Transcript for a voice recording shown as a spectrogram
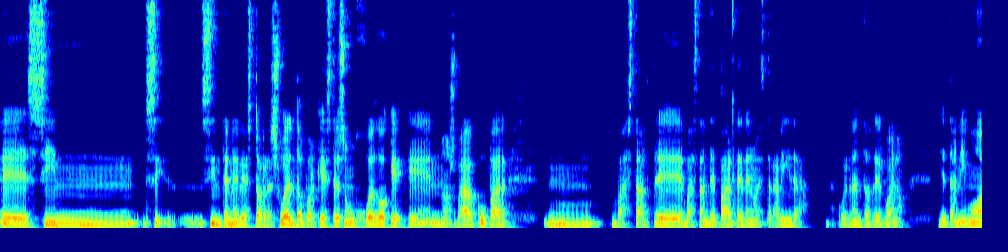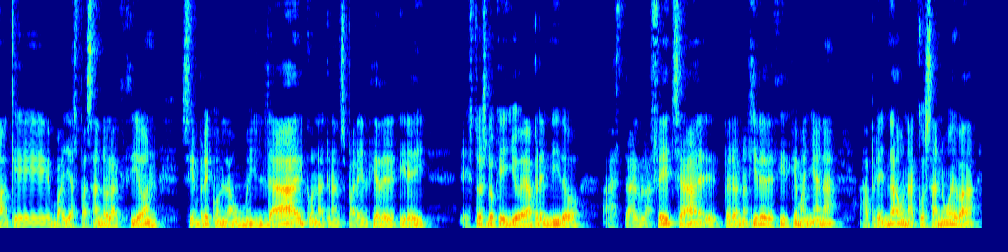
eh, sin, sin, tener esto resuelto, porque este es un juego que, nos va a ocupar mm, bastante, bastante parte de nuestra vida, ¿de acuerdo? Entonces, bueno, yo te animo a que vayas pasando la acción siempre con la humildad y con la transparencia de decir, hey, esto es lo que yo he aprendido hasta la fecha, eh, pero no quiere decir que mañana aprenda una cosa nueva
